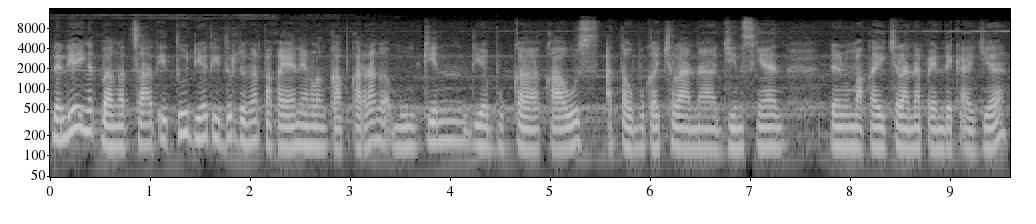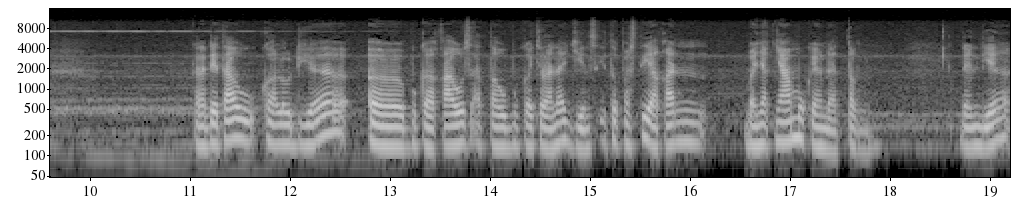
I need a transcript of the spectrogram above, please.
Dan dia ingat banget saat itu dia tidur dengan pakaian yang lengkap karena nggak mungkin dia buka kaos atau buka celana jeansnya dan memakai celana pendek aja. Karena dia tahu kalau dia uh, buka kaos atau buka celana jeans itu pasti akan banyak nyamuk yang datang. Dan dia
